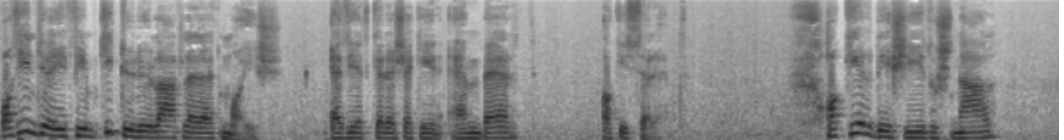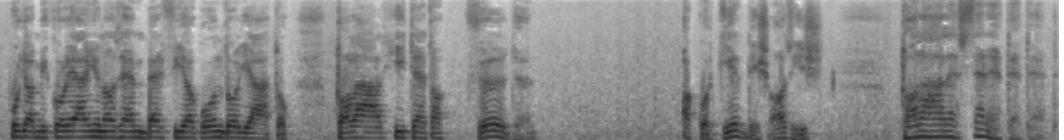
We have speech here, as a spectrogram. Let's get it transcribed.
Az indiai film kitűnő látlelet ma is. Ezért keresek én embert, aki szeret. Ha kérdés Jézusnál, hogy amikor eljön az ember fia, gondoljátok, talál hitet a földön, akkor kérdés az is, talál-e szeretetet?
